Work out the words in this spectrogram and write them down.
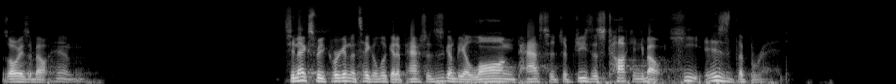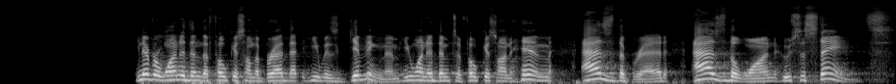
was always about Him. See, next week we're going to take a look at a passage. This is going to be a long passage of Jesus talking about He is the bread. He never wanted them to focus on the bread that he was giving them. He wanted them to focus on him as the bread, as the one who sustains.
